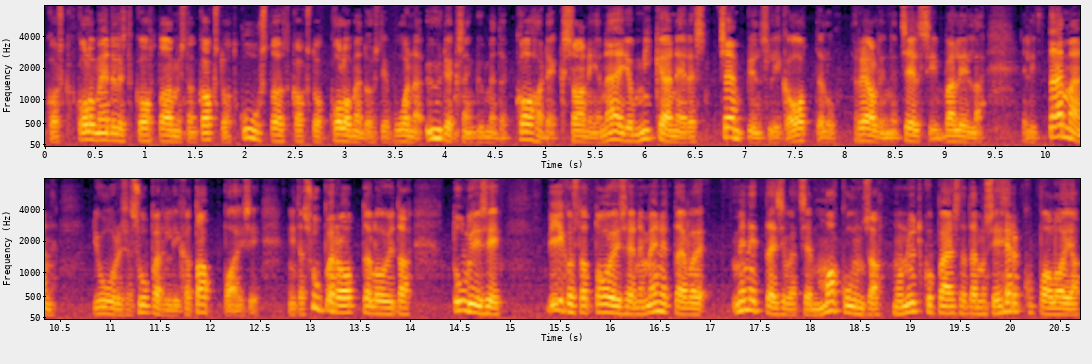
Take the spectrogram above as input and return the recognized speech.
koska kolme edellistä kohtaamista on 2016, 2013 ja vuonna 1998, ja nämä ei ole mikään edes Champions League-ottelu Realin ja Chelsean välillä. Eli tämän juuri se Superliiga tappaisi. Niitä superotteluita tulisi viikosta toiseen, ne menettäisivät sen makunsa, mutta nyt kun päästään tämmöisiä herkkupaloja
